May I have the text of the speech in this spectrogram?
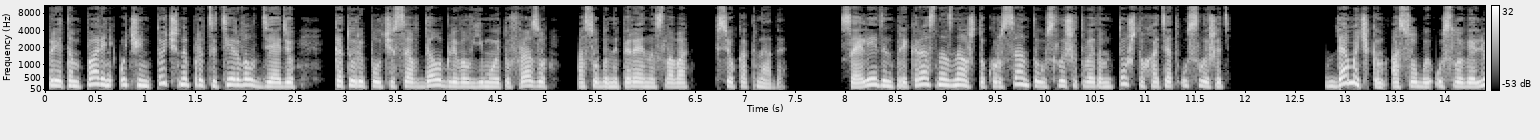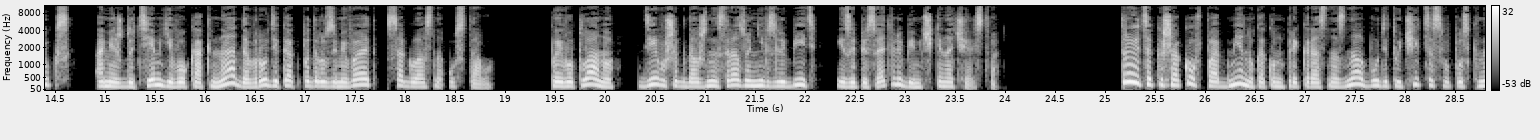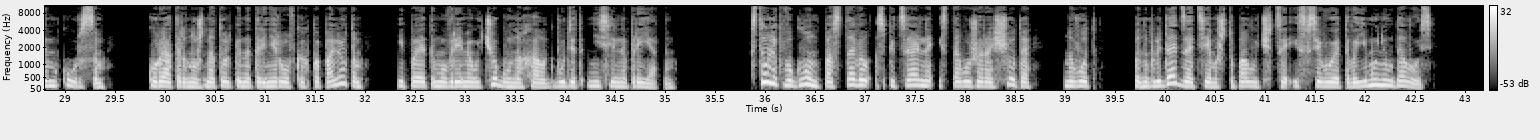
При этом парень очень точно процитировал дядю, который полчаса вдалбливал ему эту фразу, особо напирая на слова «все как надо». Сайледин прекрасно знал, что курсанты услышат в этом то, что хотят услышать. Дамочкам особые условия люкс, а между тем его как надо вроде как подразумевает согласно уставу. По его плану, девушек должны сразу не взлюбить и записать в любимчики начальства. Троица кошаков по обмену, как он прекрасно знал, будет учиться с выпускным курсом, Куратор нужна только на тренировках по полетам, и поэтому время учебы у нахалок будет не сильно приятным. Столик в углу он поставил специально из того же расчета, но вот понаблюдать за тем, что получится из всего этого, ему не удалось.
